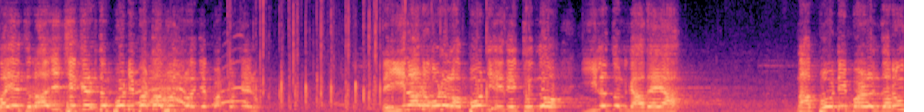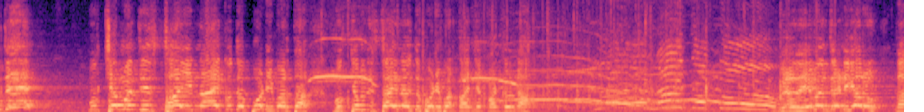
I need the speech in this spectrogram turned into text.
వైఎస్ రాజశేఖర్తో పోటీ పడ్డా అభివృద్ధిలో అని చెప్పంటూ నేను నేను ఈనాడు కూడా నా పోటీ ఏదైతే ఉందో వీళ్ళతో కాదయ్యా. నా పోటీ పడడం జరిగితే ముఖ్యమంత్రి స్థాయి నాయకుడితో పోటీ పడతా ముఖ్యమంత్రి స్థాయి నాయకుడితో పోటీ పడతా అని చెప్పంటున్నా వీళ్ళ రేవంత్ రెడ్డి గారు నా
